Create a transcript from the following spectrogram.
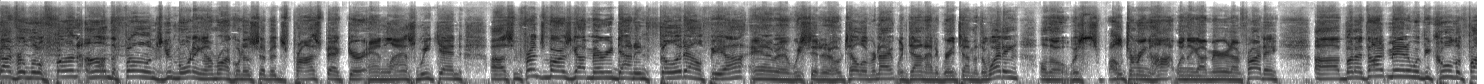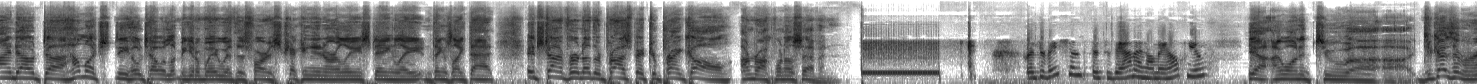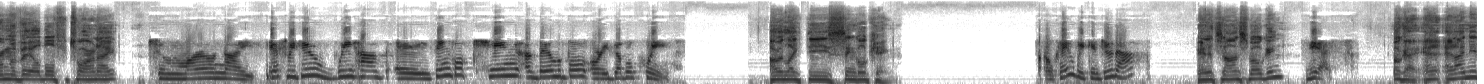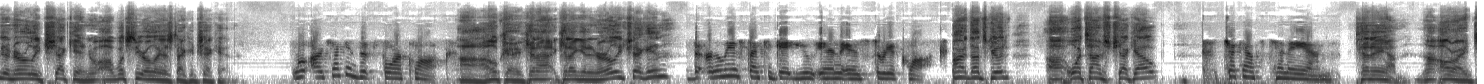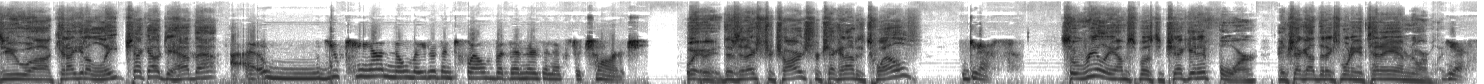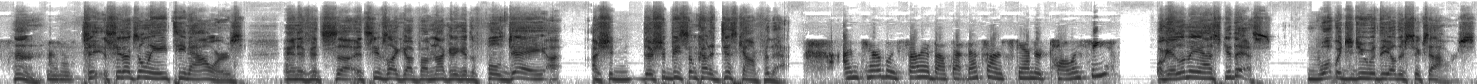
Time for a little fun on the phones. Good morning. I'm Rock 107's Prospector. And last weekend, uh, some friends of ours got married down in Philadelphia. And uh, we stayed at a hotel overnight, went down, had a great time at the wedding, although it was sweltering hot when they got married on Friday. Uh, but I thought, man, it would be cool to find out uh, how much the hotel would let me get away with as far as checking in early, staying late, and things like that. It's time for another Prospector prank call on Rock 107. Reservations. This is Anna. How may I help you? Yeah, I wanted to. Uh, uh, do you guys have a room available for tomorrow night? Tomorrow night. Yes, we do. We have a single king available or a double queen. I would like the single king. Okay, we can do that. And it's non smoking? Yes. Okay, and, and I need an early check in. Uh, what's the earliest I could check in? Well, our check-in's at four o'clock. Ah, okay. Can I can I get an early check in? The earliest I could get you in is three o'clock. All right, that's good. Uh, what time's checkout? Checkout's ten a.m. 10 a.m. Uh, All right. Do you, uh, can I get a late checkout? Do you have that? Uh, you can no later than twelve, but then there's an extra charge. Wait, wait. There's an extra charge for checking out at 12? Yes. So really, I'm supposed to check in at 4 and check out the next morning at 10 a.m. normally. Yes. Hmm. See, see, that's only 18 hours. And if it's, uh, it seems like if I'm not going to get the full day, I, I should, there should be some kind of discount for that. I'm terribly sorry about that. That's our standard policy. Okay, let me ask you this. What would you do with the other six hours?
